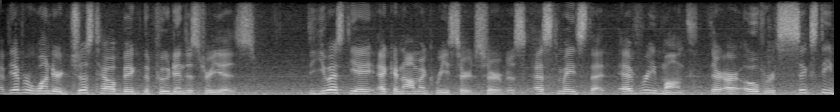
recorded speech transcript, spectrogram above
Have you ever wondered just how big the food industry is? The USDA Economic Research Service estimates that every month there are over $60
